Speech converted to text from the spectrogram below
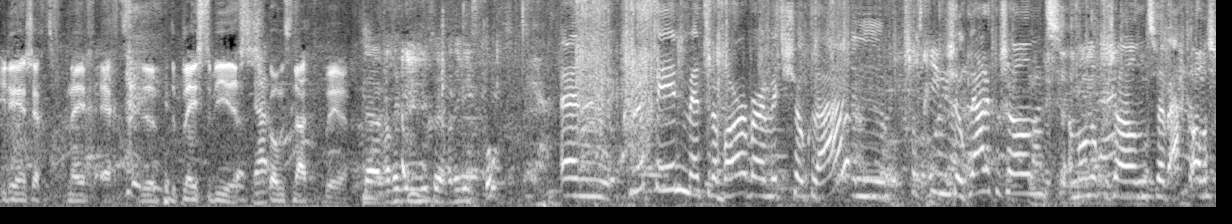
Iedereen zegt nee, echt de, de place to be is. Dus we komen het vandaag proberen. Uh, wat hebben jullie nu wat hebben jullie gekocht? Een cruffin met rabarber en met chocola. Een chocoladecroissant, amandelcroissant. We hebben eigenlijk alles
